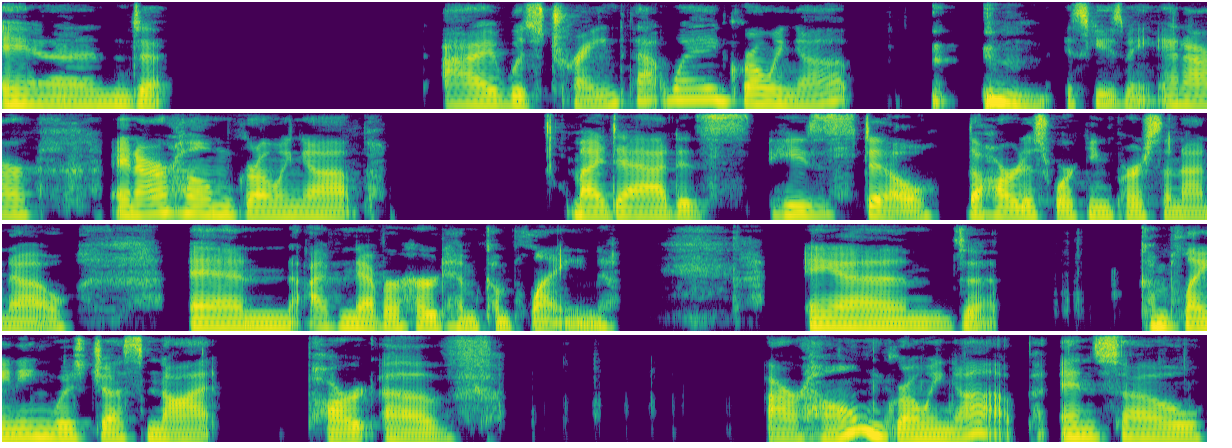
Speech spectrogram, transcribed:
Mm-hmm. And I was trained that way growing up. Excuse me. In our in our home growing up, my dad is he's still the hardest working person I know and I've never heard him complain. And complaining was just not part of our home growing up. And so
